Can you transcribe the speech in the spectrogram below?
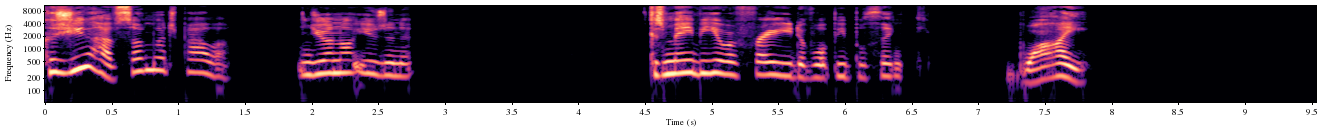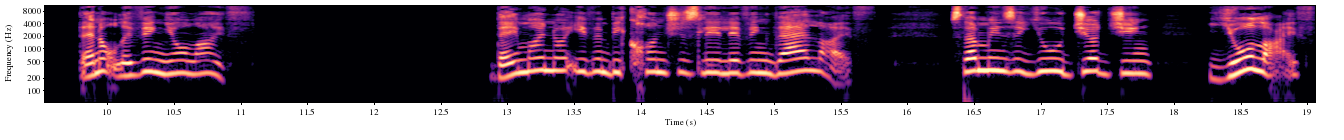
Because you have so much power and you're not using it. Because maybe you're afraid of what people think. Why? They're not living your life. They might not even be consciously living their life. So that means that you're judging your life,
